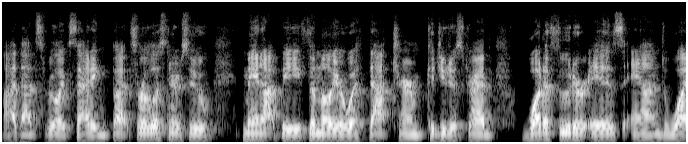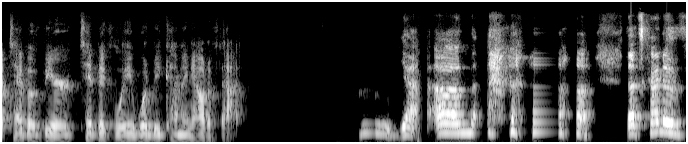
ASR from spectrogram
uh, that's really exciting. But for listeners who may not be familiar with that term, could you describe what a foeder is and what type of beer typically would be coming out of that? Yeah, um, that's kind of,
